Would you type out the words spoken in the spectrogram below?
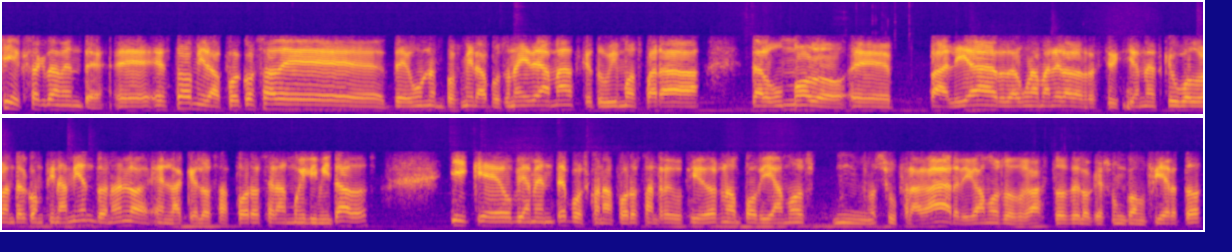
Sí, exactamente. Eh, esto, mira, fue cosa de, de un, pues mira, pues una idea más que tuvimos para, de algún modo, eh, paliar de alguna manera las restricciones que hubo durante el confinamiento, ¿no? En la, en la que los aforos eran muy limitados y que obviamente pues con aforos tan reducidos no podíamos mm, sufragar digamos los gastos de lo que es un concierto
